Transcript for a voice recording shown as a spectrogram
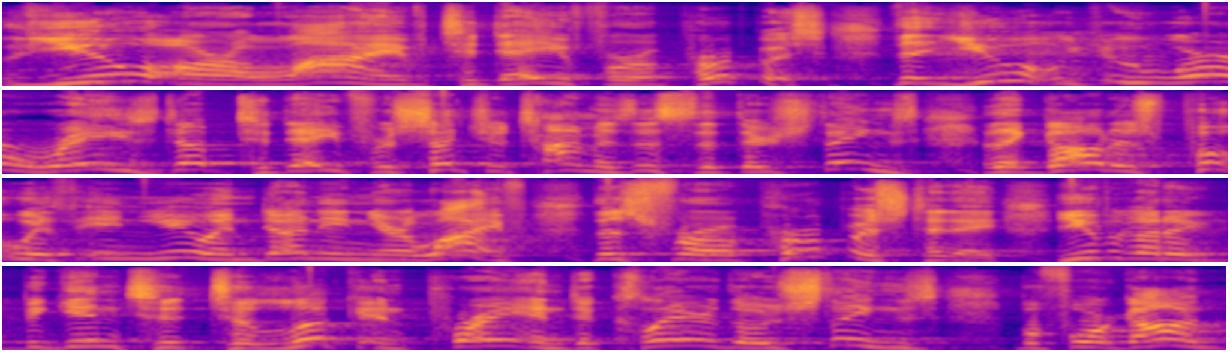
You are alive today for a purpose. That you, you were raised up today for such a time as this, that there's things that God has put within you and done in your life that's for a purpose today. You've got to begin to, to look and pray and declare those things before God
